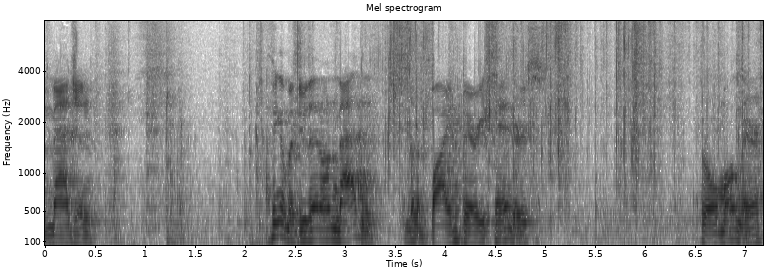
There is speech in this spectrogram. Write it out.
Imagine. I think I'm gonna do that on Madden. I'm gonna buy Barry Sanders. Throw him on there.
